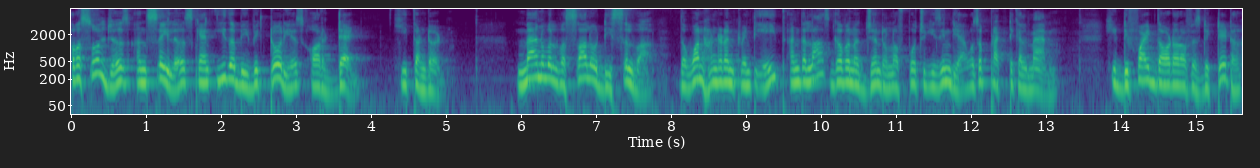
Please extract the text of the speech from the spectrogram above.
Our soldiers and sailors can either be victorious or dead, he thundered. Manuel Vassalo de Silva, the 128th and the last Governor General of Portuguese India, was a practical man. He defied the order of his dictator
